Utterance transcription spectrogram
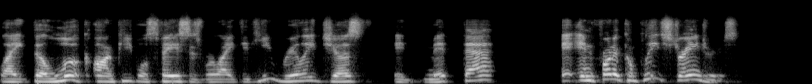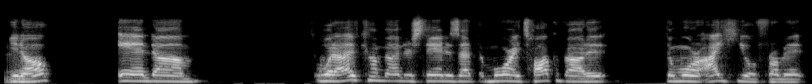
Like the look on people's faces were like, did he really just admit that in front of complete strangers? You know? And um, what I've come to understand is that the more I talk about it, the more I heal from it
